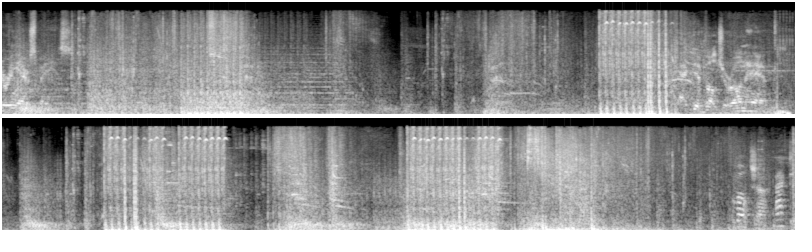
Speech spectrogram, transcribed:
Entering airspace. Active vulture on hand. Vulture active.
